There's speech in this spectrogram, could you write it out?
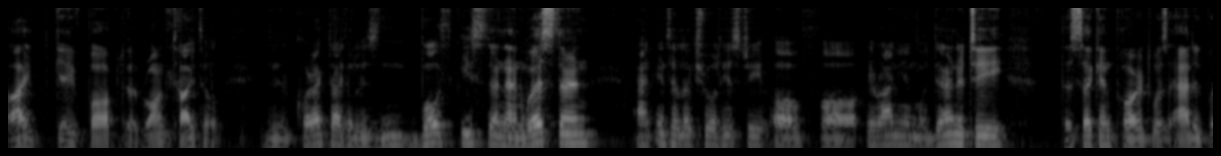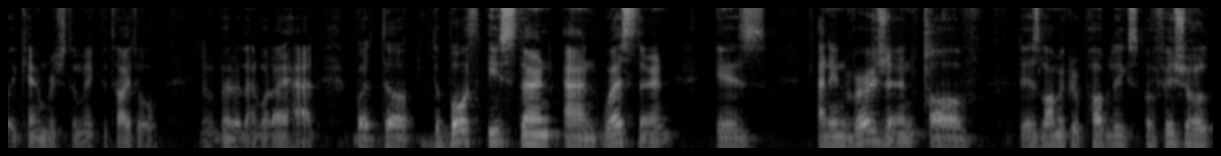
I, gave Bob the wrong title. The correct title is Both Eastern and Western, an intellectual history of uh, Iranian modernity the second part was added by Cambridge to make the title a little better than what I had. But uh, the both Eastern and Western is an inversion of the Islamic Republic's official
